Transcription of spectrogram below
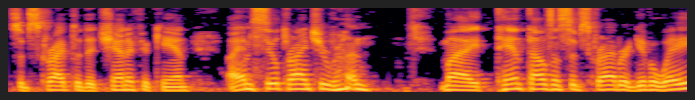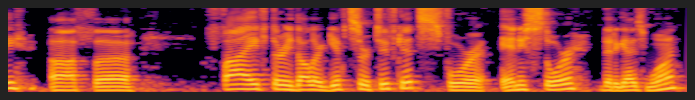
subscribe to the channel if you can. I am still trying to run my 10,000 subscriber giveaway of uh, five $30 gift certificates for any store that you guys want.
